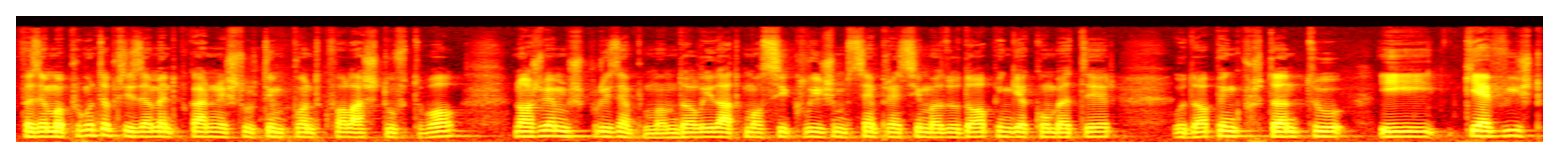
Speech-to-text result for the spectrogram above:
fazer uma pergunta, precisamente pegar neste último ponto que falaste do futebol. Nós vemos, por exemplo, uma modalidade como o ciclismo sempre em cima do doping e a combater o doping, portanto, e que é visto,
